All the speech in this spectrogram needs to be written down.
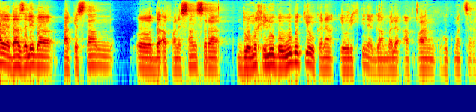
آیا دا ځلې به پاکستان د افغانستان سره دوه مخی لوبه وبکی او کنه یو رښتینه ګام به له افغان حکومت سره.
